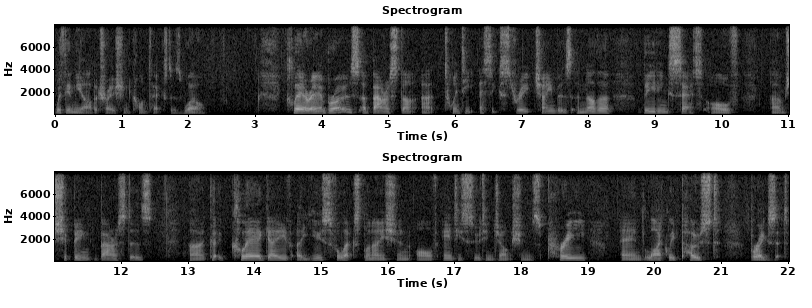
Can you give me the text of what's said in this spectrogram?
within the arbitration context as well. Clare Ambrose, a barrister at 20 Essex Street Chambers, another leading set of um, shipping barristers. Uh, Clare gave a useful explanation of anti-suit injunctions pre and likely post Brexit.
